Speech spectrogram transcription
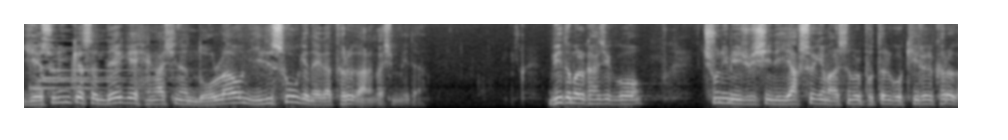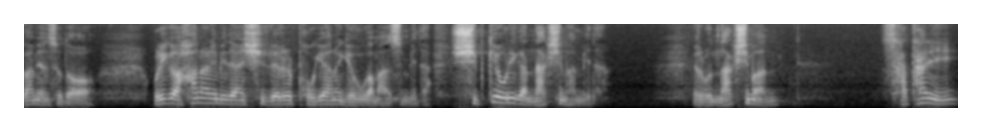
예수님께서 내게 행하시는 놀라운 일 속에 내가 들어가는 것입니다. 믿음을 가지고 주님이 주신 이 약속의 말씀을 붙들고 길을 걸어가면서도 우리가 하나님에 대한 신뢰를 포기하는 경우가 많습니다. 쉽게 우리가 낙심합니다. 여러분, 낙심은 사탄이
